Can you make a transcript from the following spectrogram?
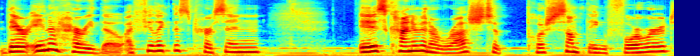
they're in a hurry though. I feel like this person is kind of in a rush to push something forward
